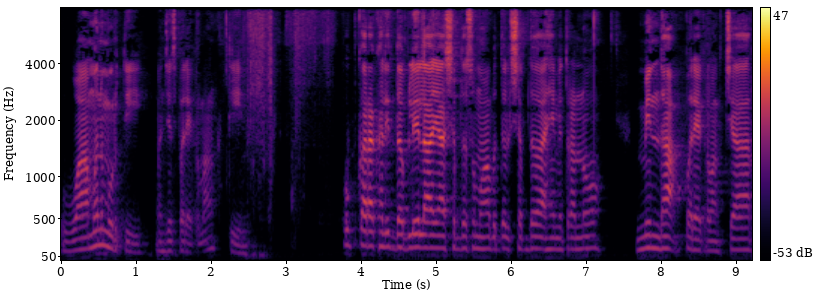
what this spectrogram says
वामन मूर्ती म्हणजेच पर्याय क्रमांक तीन. उपकाराखाली दबलेला या शब्दसमूहाबद्दल शब्द आहे मित्रांनो. मिंधा पर्याय क्रमांक चार.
